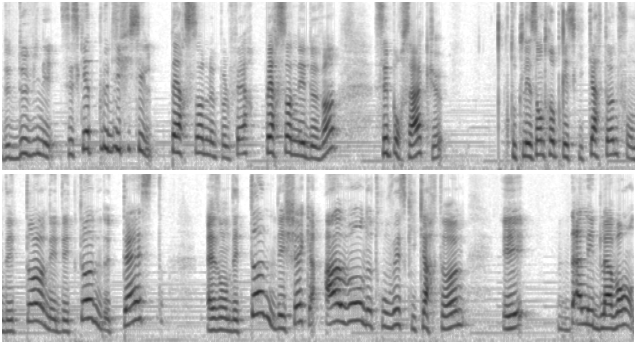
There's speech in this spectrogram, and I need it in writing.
de deviner. C'est ce qui est le plus difficile. Personne ne peut le faire, personne n'est devin. C'est pour ça que toutes les entreprises qui cartonnent font des tonnes et des tonnes de tests. Elles ont des tonnes d'échecs avant de trouver ce qui cartonne et d'aller de l'avant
